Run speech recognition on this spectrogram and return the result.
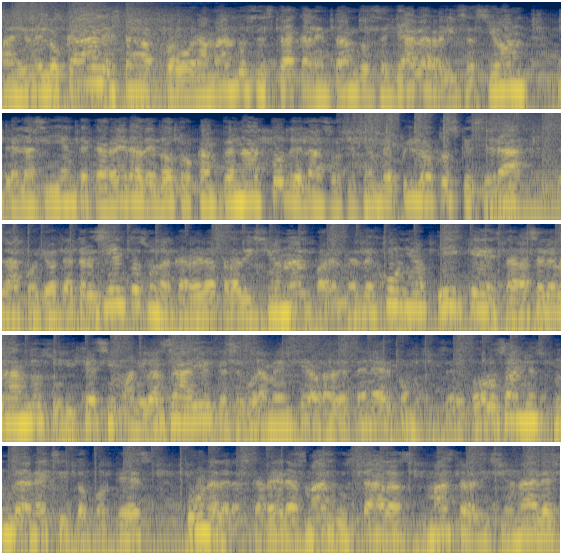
A nivel local está programándose, está calentándose ya la realización de la siguiente carrera del otro campeonato de la Asociación de Pilotos que será la Coyote 300, una carrera tradicional para el mes de junio y que estará celebrando su vigésimo aniversario y que seguramente habrá de tener, como sucede todos los años, un gran éxito porque es una de las carreras más gustadas, más tradicionales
